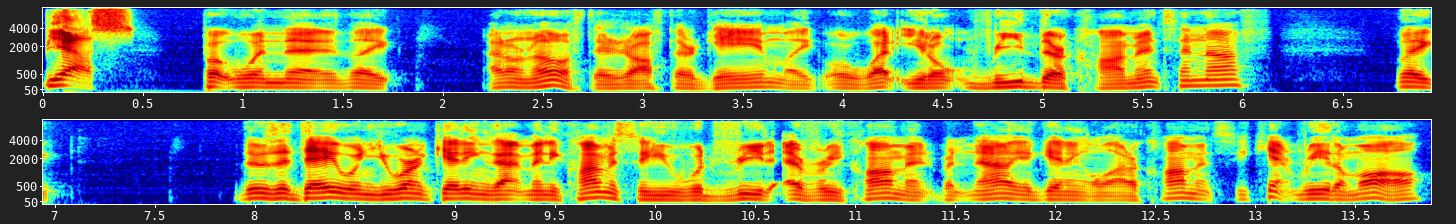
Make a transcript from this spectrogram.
Yes. But when they're like, I don't know if they're off their game, like or what. You don't read their comments enough. Like, there's a day when you weren't getting that many comments, so you would read every comment. But now you're getting a lot of comments, so you can't read them all.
